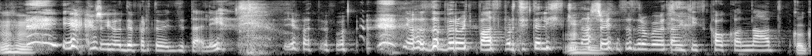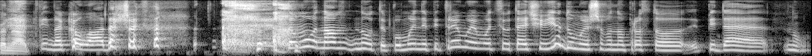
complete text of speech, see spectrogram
Угу. І я кажу, його депортують з Італії. Його, типу, в нього заберуть паспорт італійський, Мгм. наш він це зробив там якийсь коконат, Коконат. пінаколада, щось там. Тому нам, ну, типу, ми не підтримуємо цю течію. Я думаю, що воно просто піде. Ну,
